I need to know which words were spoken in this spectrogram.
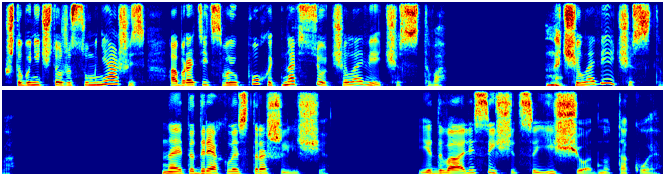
чтобы, ничтоже сумняшись, обратить свою похоть на все человечество. На человечество. На это дряхлое страшилище. Едва ли сыщется еще одно такое.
